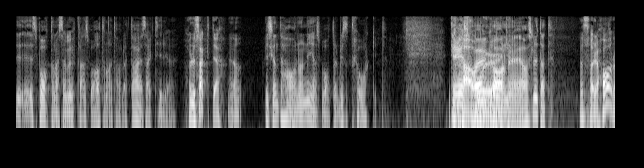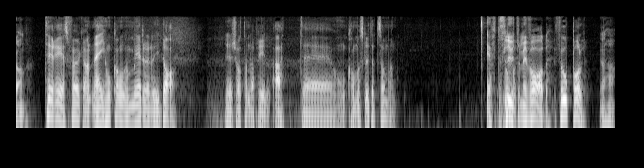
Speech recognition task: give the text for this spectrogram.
eh, sporterna som uppfanns på 1800-talet. Det har jag sagt tidigare. Har du sagt det? Ja. Vi ska inte ha några nya sporter, det blir så tråkigt. Therese. Sjögran eh, har slutat. Vad sa du? Har hon? Therese Sjögran, nej hon kommer meddela idag, den 28 april, att eh, hon kommer sluta till sommaren. Efter Sluta fotboll. med vad? fotboll. Jaha.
